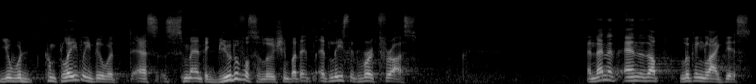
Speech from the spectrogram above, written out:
you would completely do it as a semantic beautiful solution, but it, at least it worked for us. And then it ended up looking like this.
